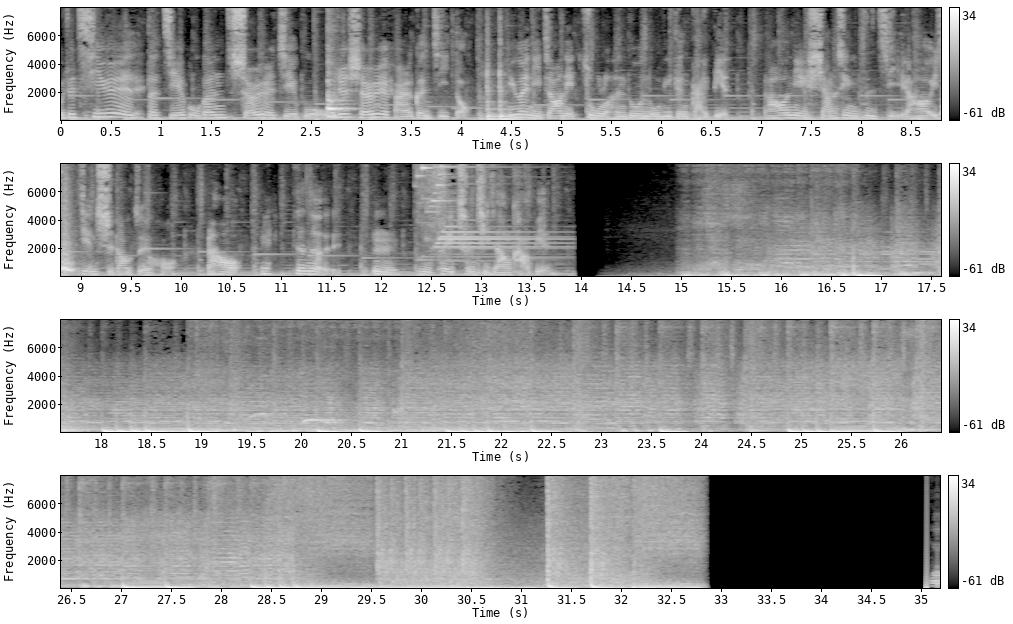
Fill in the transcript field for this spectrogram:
我觉得七月的结果跟十二月的结果，我觉得十二月反而更激动，因为你知道你做了很多努力跟改变，然后你也相信自己，然后一直坚持到最后，然后哎，真的，嗯，你可以撑起这张卡片。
